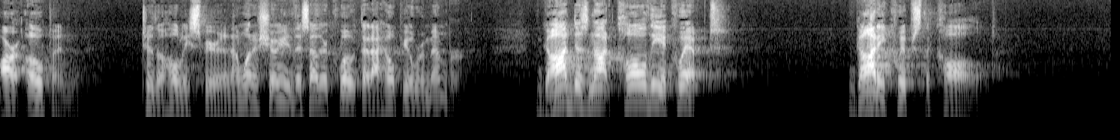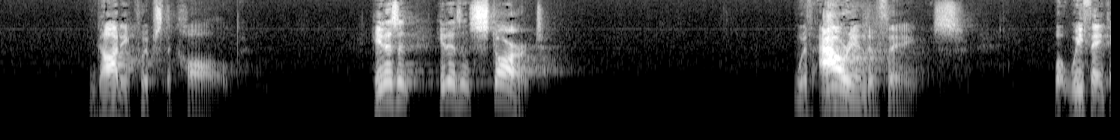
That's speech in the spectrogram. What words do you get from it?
are open to the Holy Spirit. And I want to show you this other quote that I hope you'll remember God does not call the equipped God equips the called. God equips the called. He doesn't, he doesn't start with our end of things, what we think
